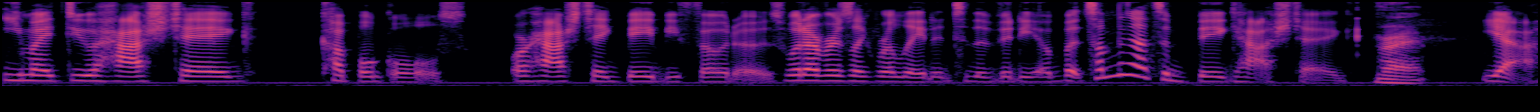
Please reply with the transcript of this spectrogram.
you might do a hashtag couple goals or hashtag baby photos, whatever is like related to the video, but something that's a big hashtag. Right. Yeah.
